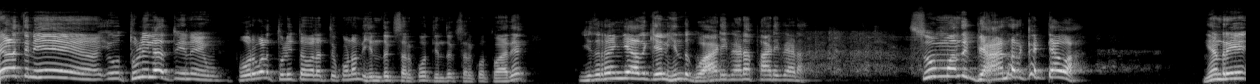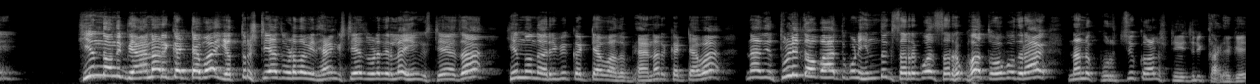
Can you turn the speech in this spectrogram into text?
ಹೇಳ್ತೀನಿ, ಇವು ತುಳಿಲತ್ತೀನಿ ಪೋರ್ಗಳು ತುಳಿತಾವಲ್ಲ ತಿಳ್ಕೊಂಡಂದು ಹಿಂದಕ್ಕೆ ಸರ್ಕೋತ್ ಹಿಂದಕ್ಕೆ ಸರ್ಕೋತ್ ಅದೇ ಇದ್ರಂಗೆ ಅದಕ್ಕೆ ಏನು ಹಿಂದೆ ಗ್ವಾಡಿ ಬೇಡ, ಪಾಡಿ ಬೇಡ. ಸುಮ್ಮೊಂದು ಬ್ಯಾನರ್ ಕಟ್ಟ್ಯಾವ. ಏನ್ರಿ? ಹಿಂದೊಂದು ಬ್ಯಾನರ್ ಕಟ್ಟ್ಯಾವ, ಎತ್ತರ ಸ್ಟೇಜ್ ಹೊಡೆದವ, ಇದು ಹೆಂಗೆ ಸ್ಟೇಜ್ ಹೊಡೆದಿರಲ್ಲ, ಹಿಂಗೆ ಸ್ಟೇಜ. ಹಿಂದೊಂದು ಅರಿವಿ ಕಟ್ಟ್ಯಾವ, ಅದು ಬ್ಯಾನರ್ ಕಟ್ಟ್ಯಾವ. ನಾನು ತುಳಿತಾವ ಬಾ ಹಿಂದಕ್ಕೆ ಸರ್ಕೋತ್ ಸರ್ಕೋತ್ ಹೋಗೋದ್ರಾಗ ನನ್ನ ಕುರ್ಚಿ ಕಾಲು ಸ್ಟೇಜಿನ ಕೆಳಗೆ.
